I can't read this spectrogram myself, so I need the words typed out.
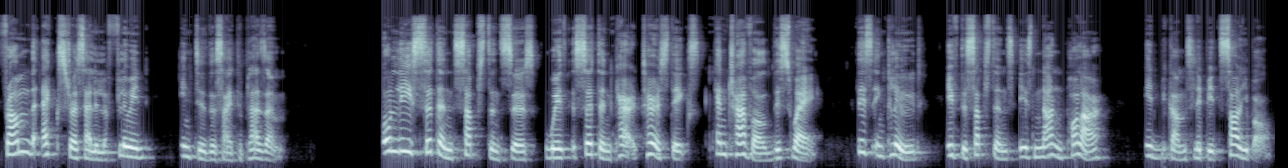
from the extracellular fluid into the cytoplasm. Only certain substances with certain characteristics can travel this way. This include if the substance is non-polar, it becomes lipid soluble.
